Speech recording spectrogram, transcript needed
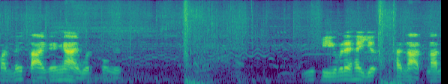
มันไม่ตายง่ายๆเว้ยพวกนี้วิธีก็ไม่ได้ให้เยอะขนาดนั้น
